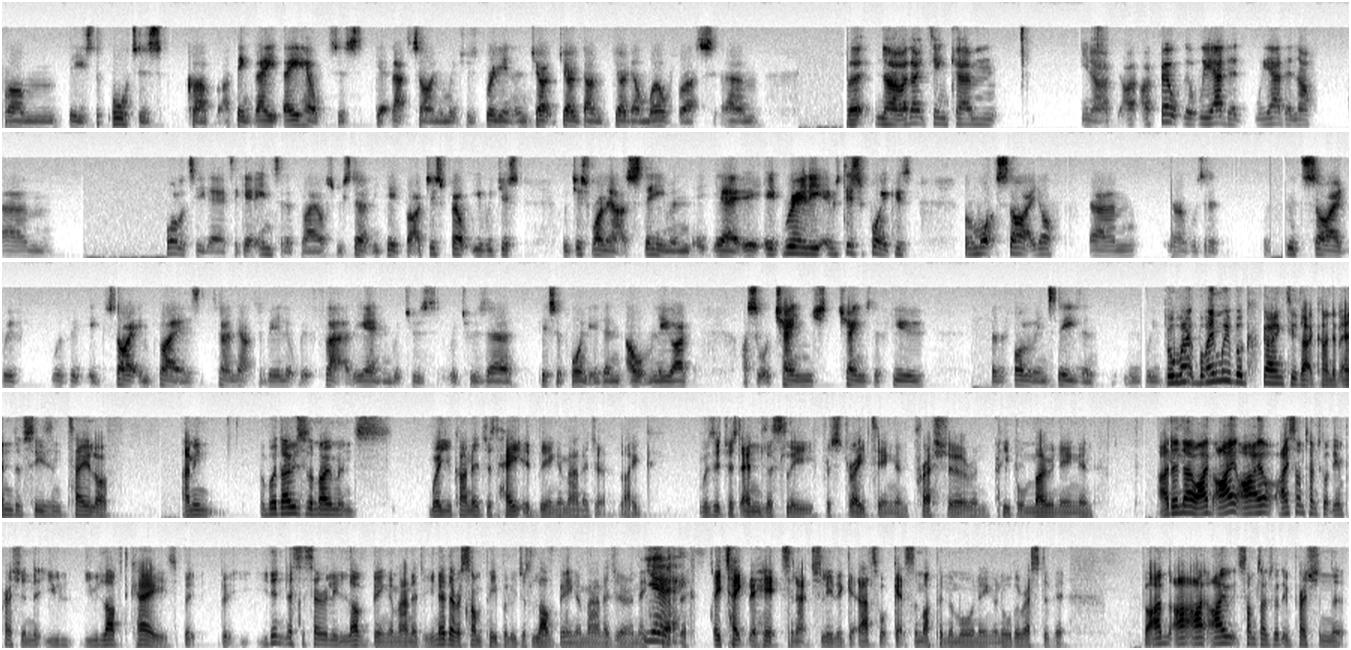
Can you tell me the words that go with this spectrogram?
from the supporters club. I think they they helped us get that signing, which was brilliant. And Joe, Joe done Joe done well for us. Um, but no, I don't think. Um, you know, I, I felt that we had a, we had enough um, quality there to get into the playoffs. We certainly did, but I just felt we just we just run out of steam, and it, yeah, it, it really it was disappointing because from what started off, um, you know, was a, a good side with with exciting players. It turned out to be a little bit flat at the end, which was which was uh, disappointed. And ultimately, I I sort of changed changed a few for the following season. but when, when we were going through that kind of end of season tail off, I mean, were those the moments where you kind of just hated being a manager? Like, was it just endlessly frustrating and pressure and people moaning and I don't know. I I I, I sometimes got the impression that you you loved K's, but but you didn't necessarily love being a manager. You know, there are some people who just love being a manager and they Yeah. take the, they take the hits and actually get, that's what gets them up in the morning and all the rest of it. But I'm, I I I sometimes got the impression that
